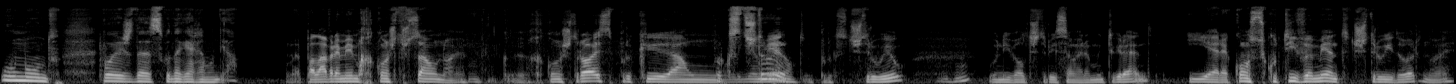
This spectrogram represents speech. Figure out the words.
o mundo depois da Segunda Guerra Mundial? A palavra é mesmo reconstrução, não é? Reconstrói-se porque há um. Porque se alinhamento- Porque se destruiu. O nível de destruição era muito grande e era consecutivamente destruidor, não é?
